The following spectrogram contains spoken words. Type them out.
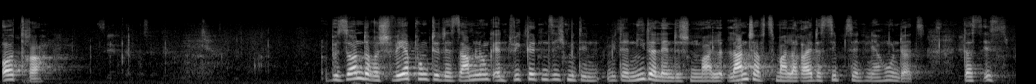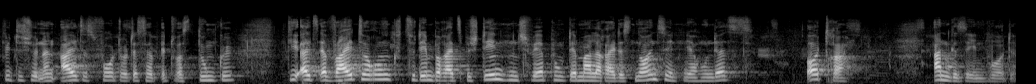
Otra. Besondere Schwerpunkte der Sammlung entwickelten sich mit, den, mit der niederländischen Mal Landschaftsmalerei des 17. Jahrhunderts. Das ist bitteschön ein altes Foto, deshalb etwas dunkel, die als Erweiterung zu dem bereits bestehenden Schwerpunkt der Malerei des 19. Jahrhunderts, Otra, angesehen wurde.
